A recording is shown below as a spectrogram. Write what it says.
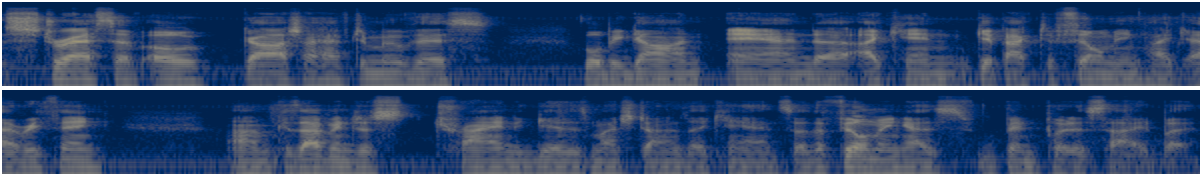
stress of, oh gosh, I have to move this will be gone and uh, I can get back to filming like everything because um, I've been just trying to get as much done as I can. So the filming has been put aside, but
